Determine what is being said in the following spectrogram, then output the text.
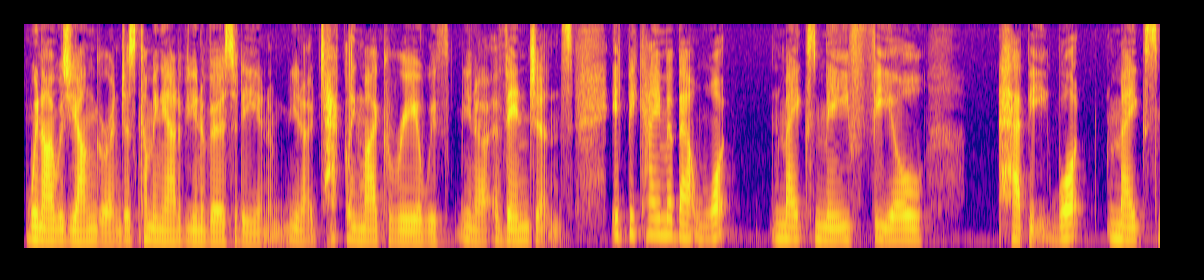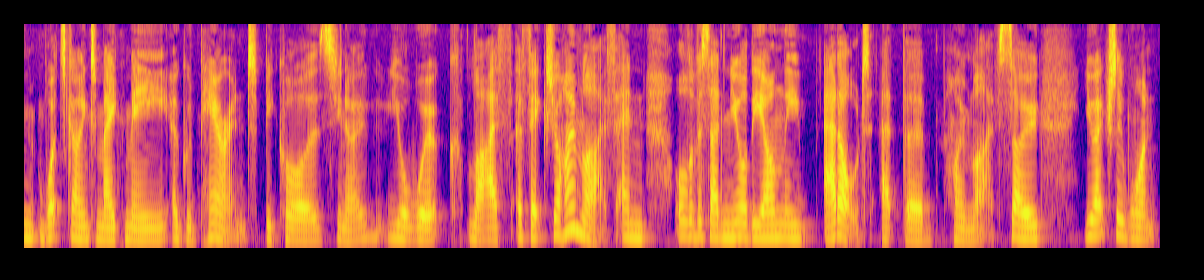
when I was younger and just coming out of university and you know tackling my career with you know a vengeance. It became about what makes me feel happy, what makes what's going to make me a good parent because you know your work life affects your home life and all of a sudden you're the only adult at the home life. So you actually want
